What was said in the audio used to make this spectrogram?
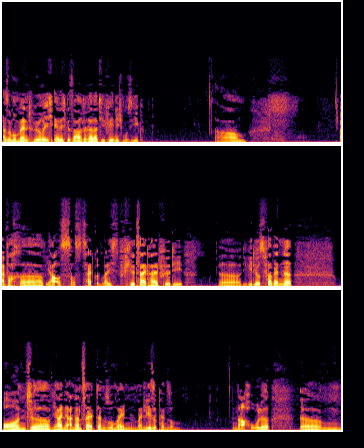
also im Moment höre ich ehrlich gesagt relativ wenig Musik. Ähm, einfach äh, ja aus, aus Zeitgründen, weil ich viel Zeit halt für die äh, die Videos verwende und äh, ja in der anderen Zeit dann so mein mein Lesepensum nachhole. Ähm,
